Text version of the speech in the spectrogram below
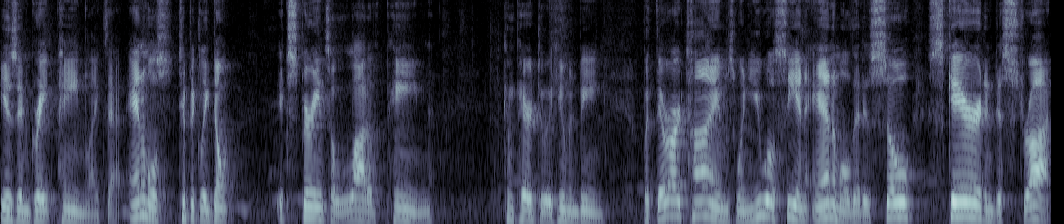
is in great pain like that. Animals typically don't experience a lot of pain compared to a human being. But there are times when you will see an animal that is so scared and distraught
